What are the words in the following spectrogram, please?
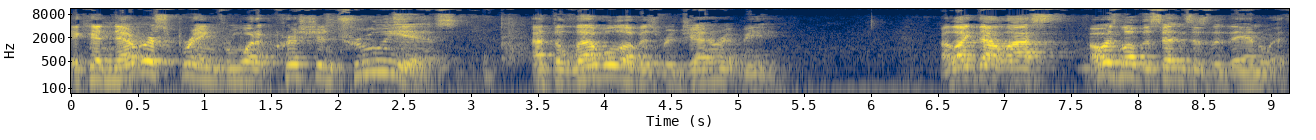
It can never spring from what a Christian truly is at the level of his regenerate being. I like that last, I always love the sentences that they end with.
